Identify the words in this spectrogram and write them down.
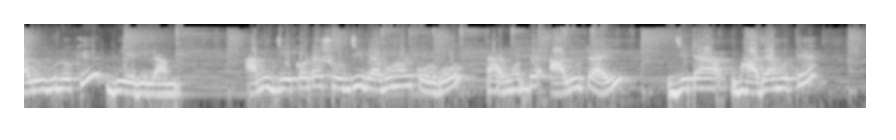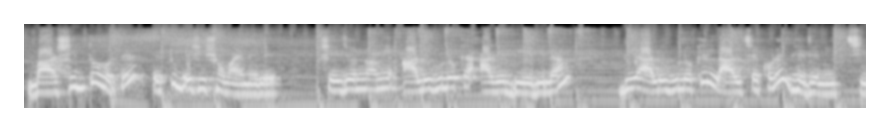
আলুগুলোকে দিয়ে দিলাম। আমি যে কটা সবজি ব্যবহার করব, তার মধ্যে আলুটাই যেটা ভাজা হতে বা সিদ্ধ হতে একটু বেশি সময় নেবে। সেই জন্য আমি আলুগুলোকে আগে দিয়ে দিলাম। দিয়ে আলুগুলোকে লালচে করে ভেজে নিচ্ছি।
